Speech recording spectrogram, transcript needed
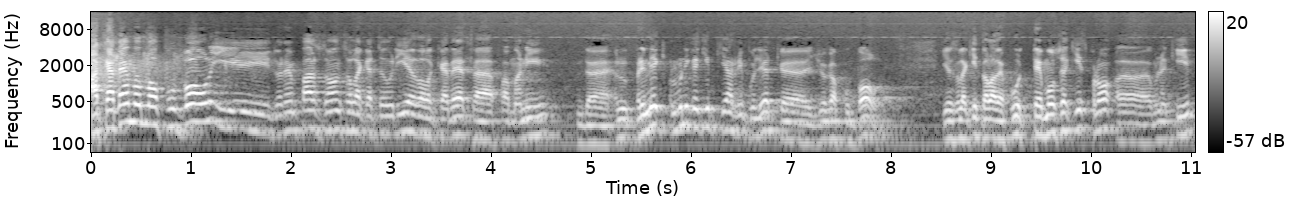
Acabem amb el futbol i donem pas doncs, a la categoria del cadet femení. De... L'únic equip que hi ha a Ripollet que juga a futbol i és l'equip de la de Put. Té molts equips, però eh, un equip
